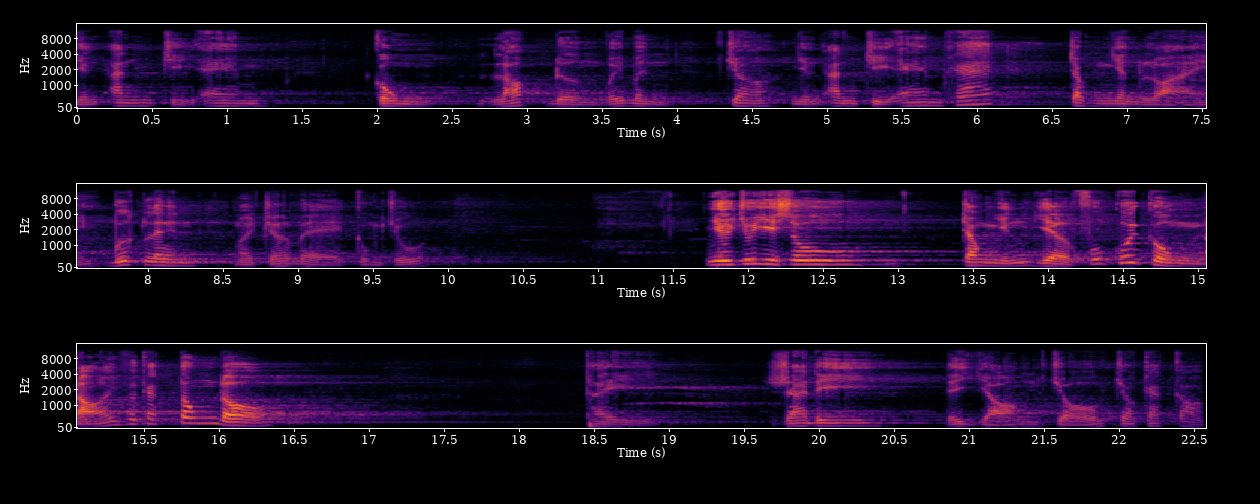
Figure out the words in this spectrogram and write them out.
những anh chị em cùng lót đường với mình cho những anh chị em khác trong nhân loại bước lên mà trở về cùng Chúa. Như Chúa Giêsu trong những giờ phút cuối cùng nói với các tông đồ, Thầy ra đi để dọn chỗ cho các con.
